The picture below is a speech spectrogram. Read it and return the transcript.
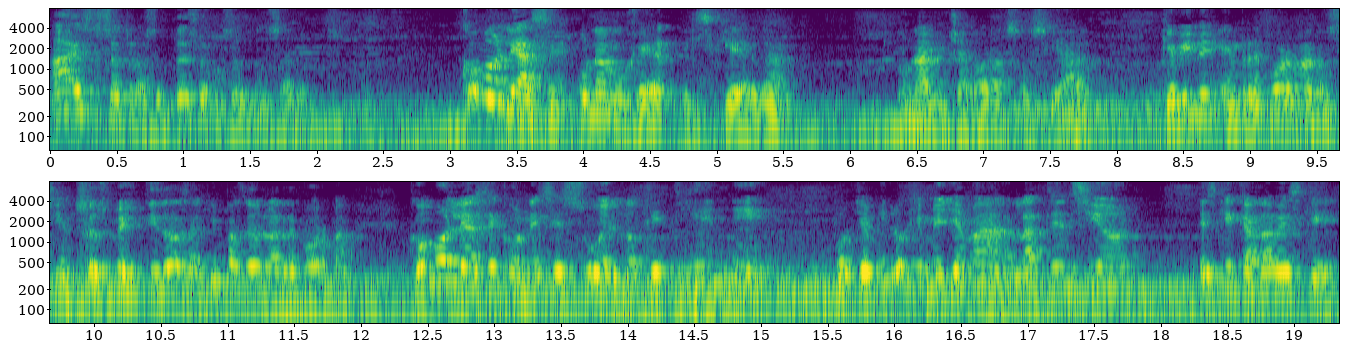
Ah, eso es otro asunto, eso nosotros no sabemos. ¿Cómo le hace una mujer de izquierda, una luchadora social, que vive en Reforma 222, aquí pasó la Reforma, cómo le hace con ese sueldo que tiene? Porque a mí lo que me llama la atención es que cada vez que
